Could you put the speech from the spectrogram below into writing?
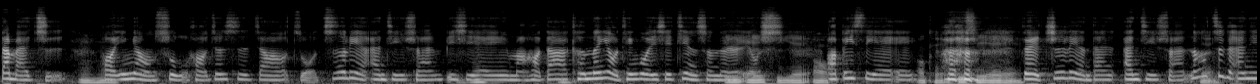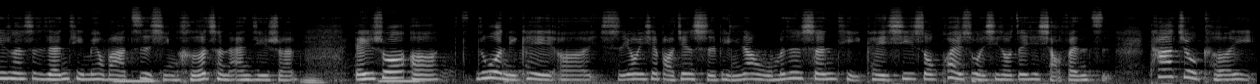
蛋白质，好、嗯，营养素，哈，就是叫做支链氨基酸 BCAA 嘛，哈、嗯，大家可能有听过一些健身的人有。哦、啊，B C A A 对，支链单氨基酸，然后这个氨基酸是人体没有办法自行合成的氨基酸，嗯、等于说，呃，如果你可以呃使用一些保健食品，让我们的身体可以吸收快速的吸收这些小分子，它就可以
